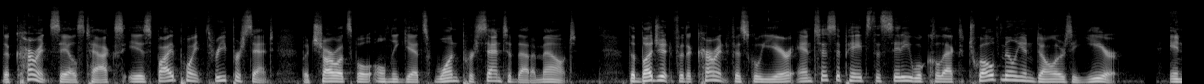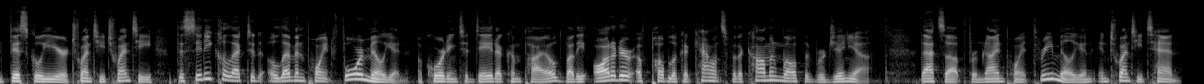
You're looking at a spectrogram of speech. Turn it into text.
The current sales tax is 5.3%, but Charlottesville only gets 1% of that amount. The budget for the current fiscal year anticipates the city will collect $12 million a year. In fiscal year 2020, the city collected 11.4 million, according to data compiled by the Auditor of Public Accounts for the Commonwealth of Virginia. That's up from 9.3 million in 2010.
